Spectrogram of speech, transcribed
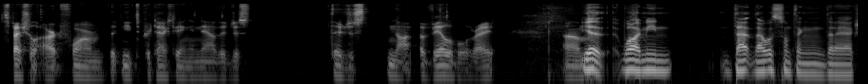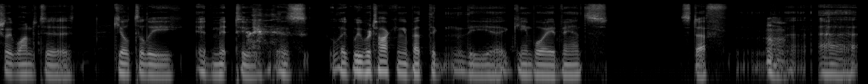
special art form that needs protecting, and now they're just they're just not available, right? Um, yeah. Well, I mean, that that was something that I actually wanted to guiltily admit to is like we were talking about the the uh, Game Boy Advance stuff, Mhm. uh,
